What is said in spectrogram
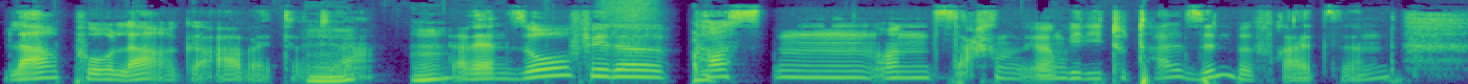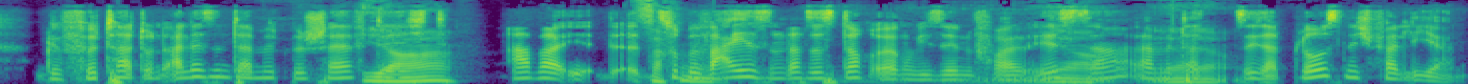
lar pour lar gearbeitet, mm. ja. Mhm. Da werden so viele Posten und Sachen irgendwie, die total sinnbefreit sind, gefüttert und alle sind damit beschäftigt. Ja aber äh, Sachen. zu beweisen, dass es doch irgendwie sinnvoll ist, ja, ja damit ja, ja. sie das bloß nicht verlieren.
